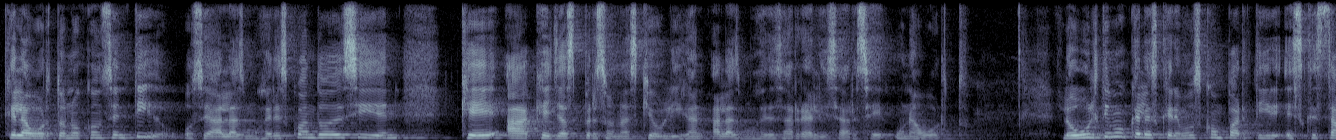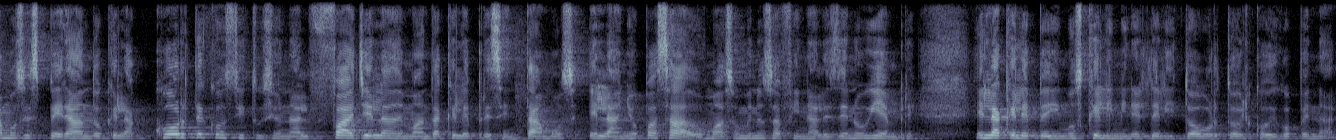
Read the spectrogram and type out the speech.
que el aborto no consentido, o sea, las mujeres cuando deciden que a aquellas personas que obligan a las mujeres a realizarse un aborto. Lo último que les queremos compartir es que estamos esperando que la Corte Constitucional falle la demanda que le presentamos el año pasado, más o menos a finales de noviembre, en la que le pedimos que elimine el delito de aborto del Código Penal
